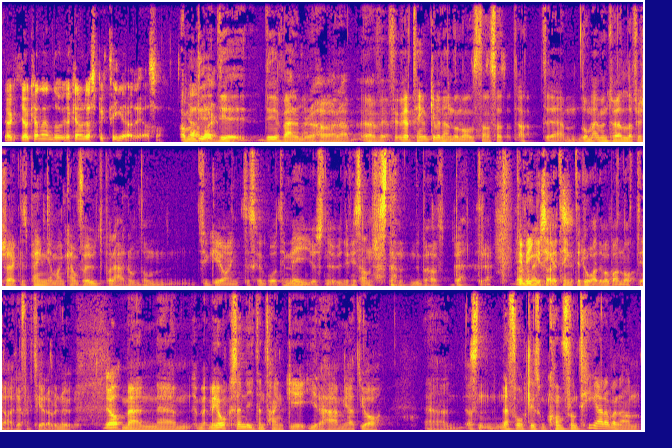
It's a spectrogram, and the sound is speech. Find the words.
jag, jag kan ändå jag kan respektera det alltså. Ja men det, det, det värmer att höra. För jag tänker väl ändå någonstans att, att ehm, de eventuella försäkringspengar man kan få ut på det här, de, de tycker jag inte ska gå till mig just nu. Det finns andra ställen det behövs bättre. Det var men ingenting jag tänkte då, det var bara något jag reflekterar över nu. Ja. Men, ehm, men jag har också en liten tanke i i det här med att jag, eh, alltså när folk liksom konfronterar varandra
